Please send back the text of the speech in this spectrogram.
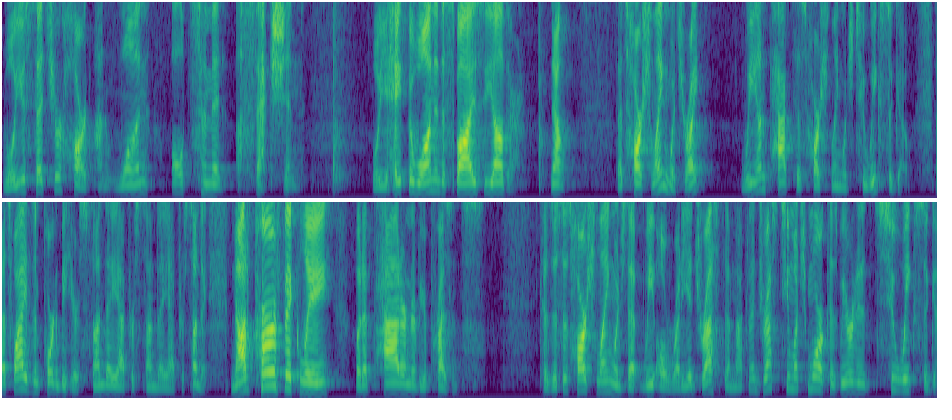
Will you set your heart on one ultimate affection? Will you hate the one and despise the other? Now, that's harsh language, right? We unpacked this harsh language two weeks ago. That's why it's important to be here Sunday after Sunday after Sunday. Not perfectly, but a pattern of your presence. Because this is harsh language that we already addressed. I'm not going to address too much more because we already did it two weeks ago.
